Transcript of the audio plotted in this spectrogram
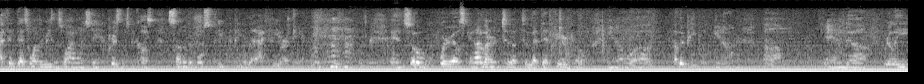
I think that's one of the reasons why I want to stay in the prisons because some of the most people, people that I fear are there. And so, where else can I learn to, to let that fear go? You know, uh, other people, you know, um, and uh, really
